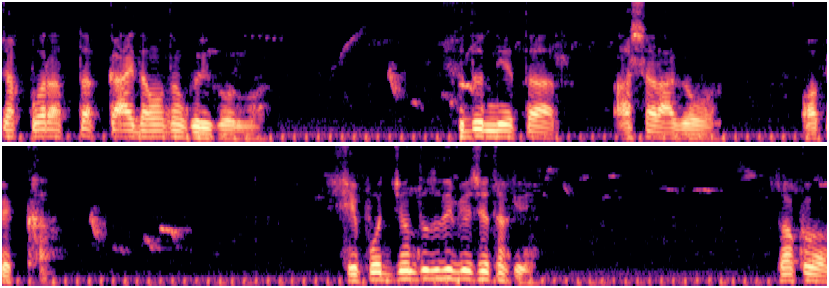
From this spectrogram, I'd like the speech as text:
চক্করাত্মা কায়দা মতন করে করব। শুধু নেতার আসার আগমন, অপেক্ষা। সে পর্যন্ত যদি বেঁচে থাকে তখন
